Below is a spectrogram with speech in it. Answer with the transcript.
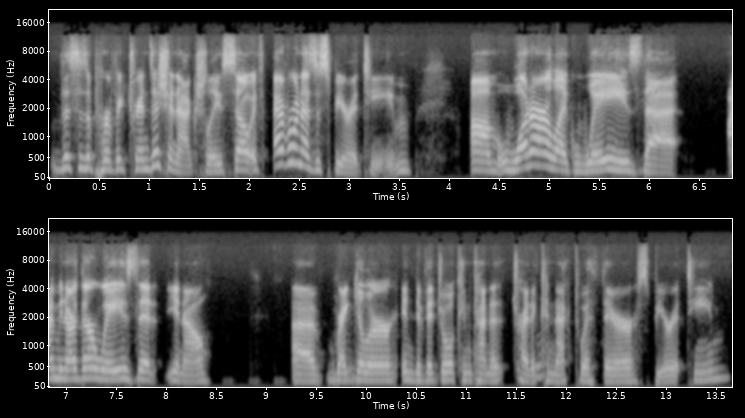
this is a perfect transition, actually. So if everyone has a spirit team, um, what are like ways that? I mean, are there ways that you know a regular individual can kind of try to connect with their spirit team?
